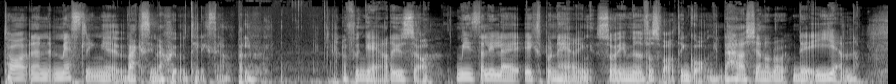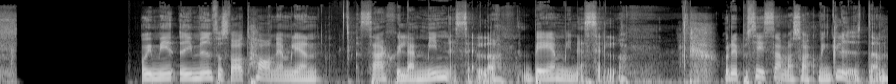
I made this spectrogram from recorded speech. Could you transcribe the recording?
Ta en mässlingvaccination till exempel. Då fungerar det ju så. Minsta lilla exponering så är immunförsvaret igång. Det här känner det igen. Och immunförsvaret har nämligen särskilda minnesceller, B-minnesceller. Och det är precis samma sak med gluten.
